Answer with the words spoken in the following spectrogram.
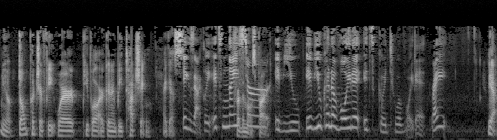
you know, don't put your feet where people are going to be touching, I guess. Exactly. It's nicer the most part. if you if you can avoid it. It's good to avoid it, right? Yeah,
